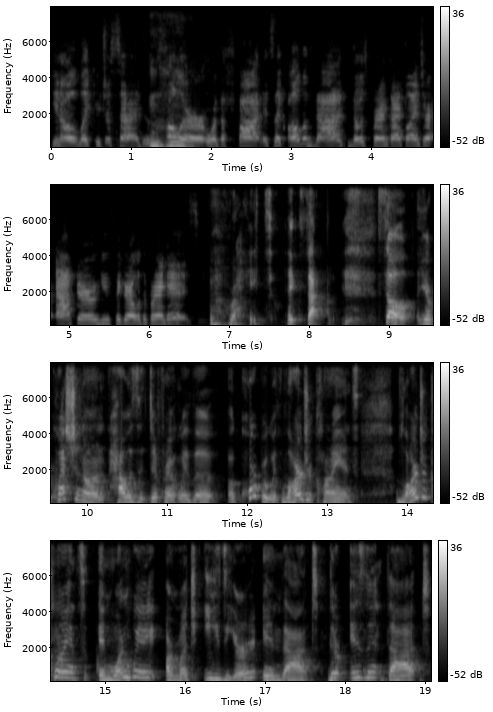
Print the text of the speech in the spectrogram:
You know, like you just said, the Mhm. color or the font. It's like all of that, those brand guidelines are after you figure out what the brand is. Right, exactly. So, your question on how is it different with a, a corporate with larger clients? Larger clients, in one way, are much easier in that there isn't that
